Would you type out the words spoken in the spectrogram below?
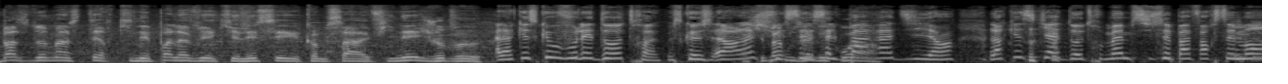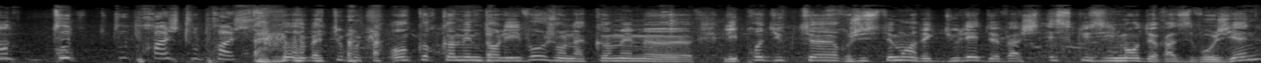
base de Minster qui n'est pas lavé, qui est laissé comme ça affiné, je veux. Alors, qu'est-ce que vous voulez d'autre? Parce que alors là, c'est le quoi paradis. Hein. Alors, qu'est-ce qu'il y a d'autre Même si c'est pas forcément tout, tout proche, tout proche. Bah, tout- Encore quand même dans les Vosges, on a quand même euh, les producteurs, justement, avec du lait de vache exclusivement de race vosgienne.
